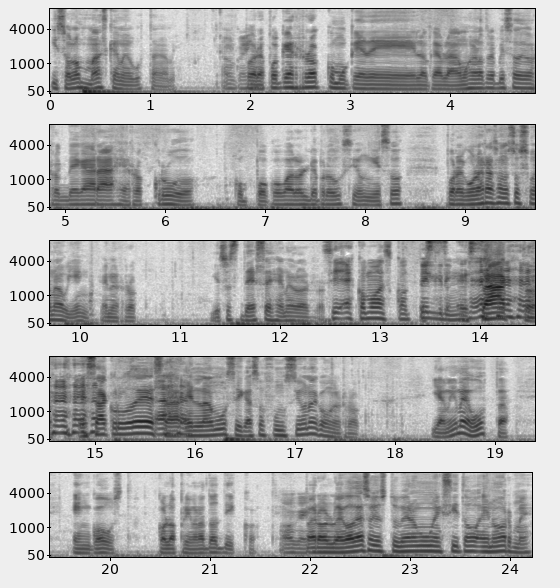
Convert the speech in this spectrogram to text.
y son los más que me gustan a mí. Pero es porque es rock como que de lo que hablábamos en otro episodio, rock de garaje, rock crudo, con poco valor de producción y eso, por alguna razón eso suena bien en el rock. Y eso es de ese género de rock. Sí, es como Scott Pilgrim. exacto. Esa crudeza en la música, eso funciona con el rock. Y a mí me gusta en Ghost, con los primeros dos discos. Pero luego de eso ellos tuvieron un éxito enorme,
